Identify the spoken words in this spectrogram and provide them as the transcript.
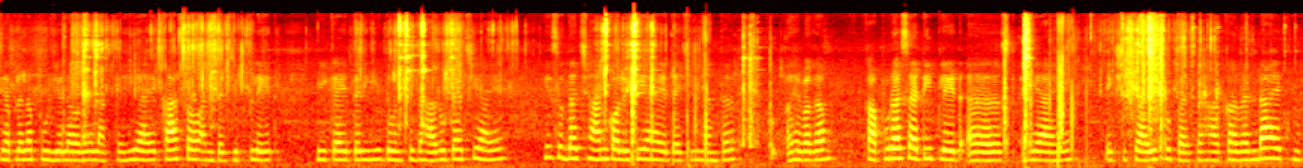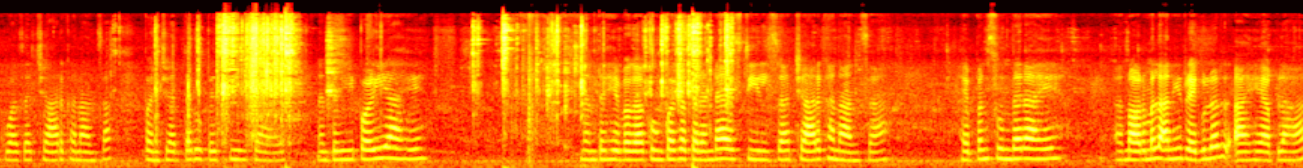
जे आपल्याला पूजेला वगैरे लागतं. ही आहे कासव आणि त्याची प्लेट ही काहीतरी दोनशे दहा रुपयाची आहे. ही सुद्धा छान क्वालिटी आहे त्याची. नंतर हे बघा कापुरासाठी प्लेट हे आहे एकशे चाळीस रुपयाचा. हा करंडा आहे कुंकवाचा चार खणांचा. पंच्याहत्तर रुपये स्टीलचा आहे. नंतर ही पळी आहे. नंतर हे बघा कुंकवाचा करंडा आहे स्टीलचा चार खणांचा. हे पण सुंदर आहे. नॉर्मल आणि रेग्युलर आहे आपला हा.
